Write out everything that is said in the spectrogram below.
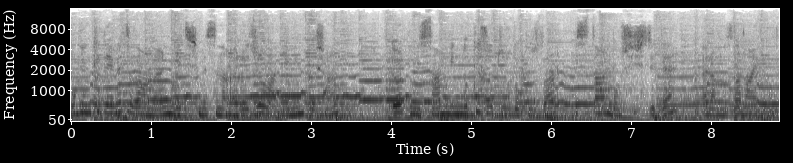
Bugünkü devlet adamlarının yetişmesine aracı olan Emin Paşa, 4 Nisan 1939'da İstanbul Şişli'de aramızdan ayrıldı.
